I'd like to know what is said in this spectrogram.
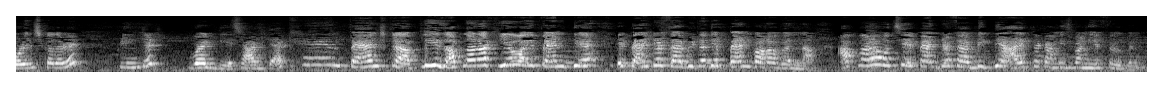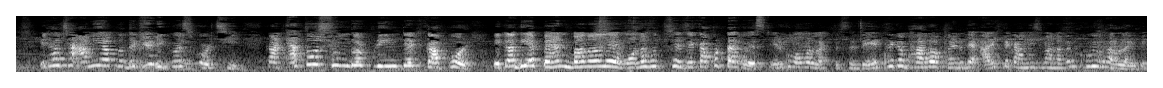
অরেঞ্জ কালারের প্রিন্টেড ওয়ার্ক দিয়েছে। আর দেখেন প্যান্টটা প্লিজ আপনারা কেউ এই প্যান্ট দিয়ে, এই প্যান্টের ফ্যাব্রিকটা দিয়ে প্যান্ট বানাবেন না। আপনারা হচ্ছে এই প্যান্টের ফ্যাব্রিক দিয়ে আরেকটা কামিজ বানিয়ে ফেলবেন। এটা হচ্ছে আমি আপনাদেরকে রিকোয়েস্ট করছি। কারণ এত সুন্দর প্রিন্টেড কাপড়, এটা দিয়ে প্যান্ট বানালে মনে হচ্ছে যে কাপড়টা ওয়েস্ট এরকম আমার লাগতেছে যে এর থেকে ভালো আপনারা দিয়ে আরেকটা কামিজ বানাবেন, খুবই ভালো লাগবে।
